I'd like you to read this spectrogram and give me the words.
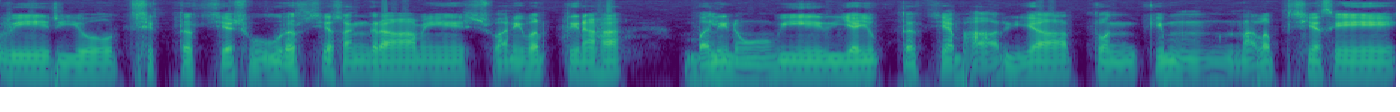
वीर्योत्सिक्तस्य शूरस्य सङ्ग्रामेष्वनिवर्तिनः बलिनो वीर्ययुक्तस्य भार्या त्वम् किम् न लप्स्यसे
